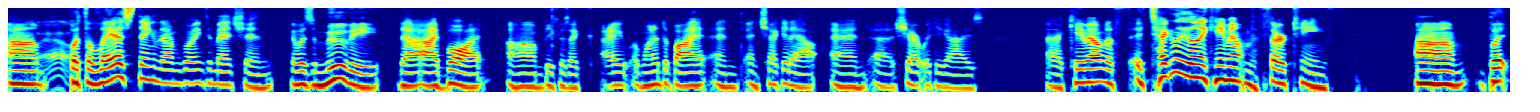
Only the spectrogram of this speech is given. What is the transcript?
Um, Wow. But the last thing that I'm going to mention, it was a movie that I bought um, because I, I wanted to buy it and, and check it out and uh, share it with you guys. Uh, it came out on the th- it technically only came out on the 13th, um, but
